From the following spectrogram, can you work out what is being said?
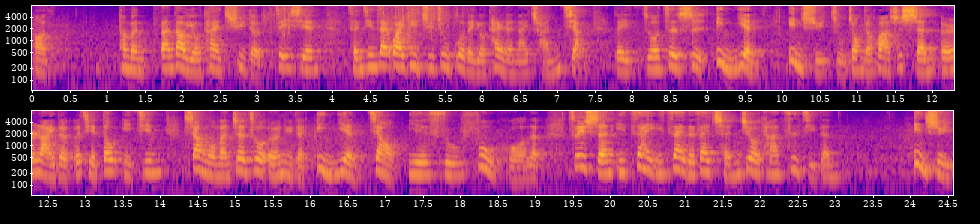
啊、他们搬到犹太去的这一些。曾经在外地居住过的犹太人来传讲，对，说这是应验应许祖宗的话，是神而来的，而且都已经向我们这做儿女的应验，叫耶稣复活了。所以神一再一再的在成就他自己的应许，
